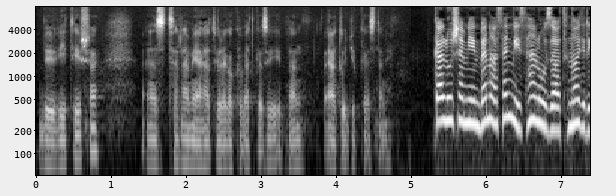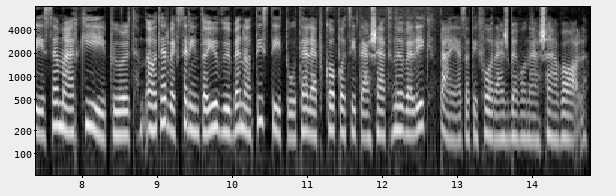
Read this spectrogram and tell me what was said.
bővítése. Ezt remélhetőleg a következő évben el tudjuk kezdeni. Kállusemjénben a szennyvízhálózat nagy része már kiépült. A tervek szerint a jövőben a tisztító telep kapacitását növelik pályázati forrás bevonásával.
